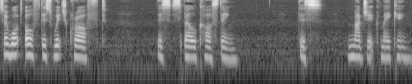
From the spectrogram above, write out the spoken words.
So, what of this witchcraft, this spell casting, this magic making?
